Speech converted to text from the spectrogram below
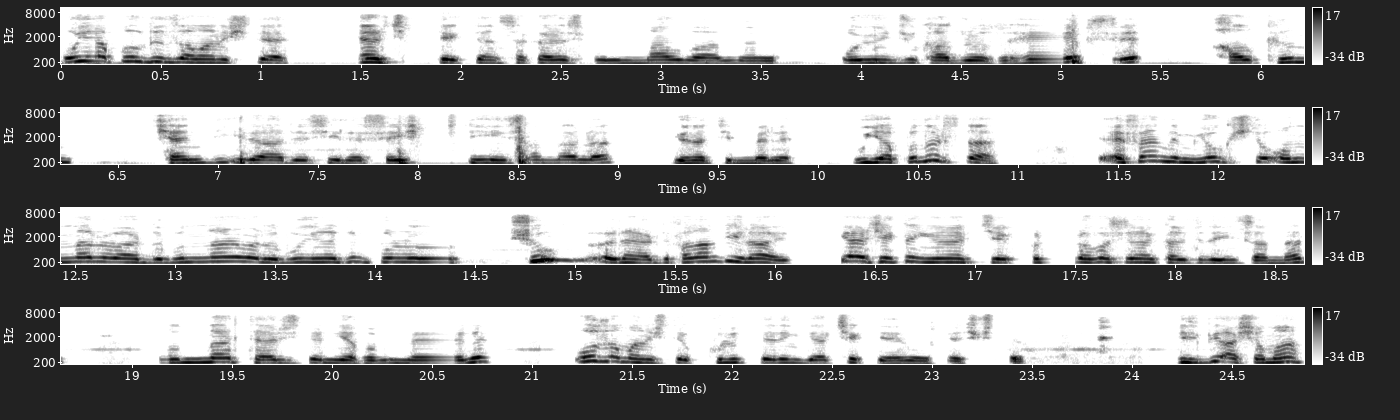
O yapıldığı zaman işte gerçekten Sakaryaspor'un mal varlığı, oyuncu kadrosu hepsi halkın kendi iradesiyle seçtiği insanlarla yönetilmeli. Bu yapılırsa efendim yok işte onlar vardı, bunlar vardı, bu yönetim kurulu şu önerdi falan değil. Hayır. Gerçekten yönetecek profesyonel kalitede insanlar bunlar tercihlerini yapabilmeli. O zaman işte kulüplerin gerçek değeri ortaya çıktı. Biz bir aşama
